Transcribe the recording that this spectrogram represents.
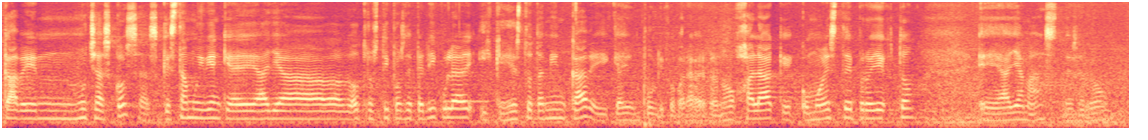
caben muchas cosas, que está muy bien que haya otros tipos de películas y que esto también cabe y que hay un público para verlo. ¿no? Ojalá que como este proyecto eh, haya más, desde luego.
